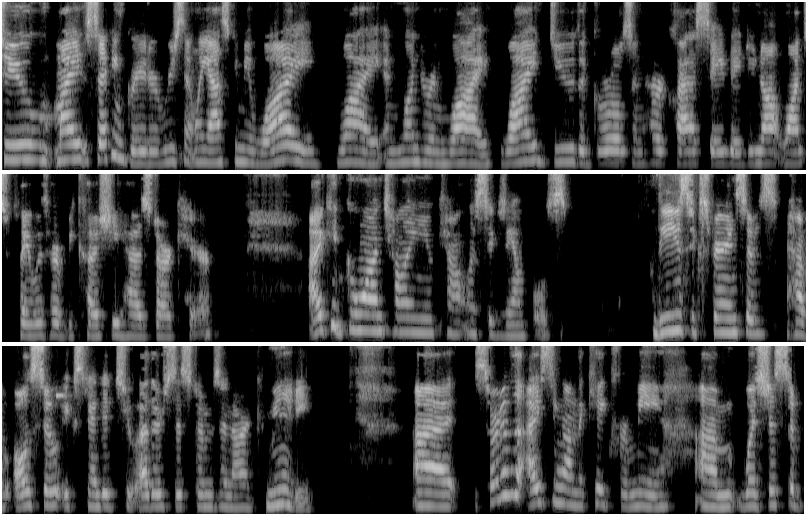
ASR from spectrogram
to my second grader recently asking me why, why, and wondering why. Why do the girls in her class say they do not want to play with her because she has dark hair? I could go on telling you countless examples. These experiences have also extended to other systems in our community. Uh, sort of the icing on the cake for me um, was just a,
